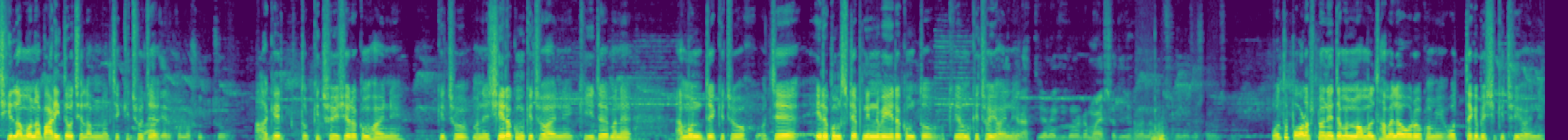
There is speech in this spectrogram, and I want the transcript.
ছিলামও না বাড়িতেও ছিলাম না যে কিছু যে আগের কোনো সূত্র? আগের তো কিছুই সেরকম হয়নি। কিছু মানে সেরকম কিছু হয়নি। কি যে মানে এমন যে কিছু যে এরকম স্টেপ নিয়ে নেবে এরকম তো কীরকম কিছুই হয়নি। রাত্রে নাকি কোনো একটা মায়ের সাথে ঝামেলা হয়েছিল বলে শোনা ও তো পড়াশোনা নিয়ে যেমন নর্মাল ঝামেলা ওরকমই ওর থেকে বেশি কিছুই হয়নি।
